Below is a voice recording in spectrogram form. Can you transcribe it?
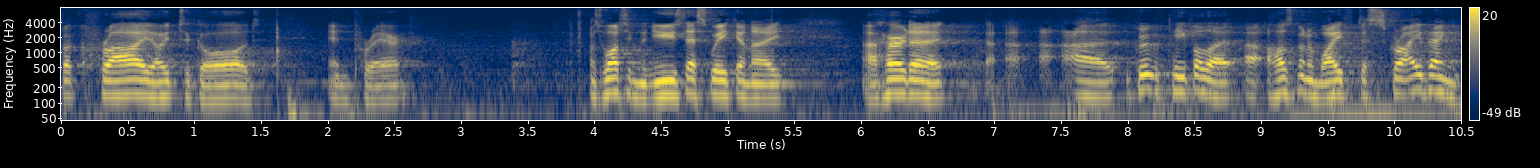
but cry out to God in prayer. I was watching the news this week and I, I heard a, a, a group of people, a, a, husband and wife, describing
